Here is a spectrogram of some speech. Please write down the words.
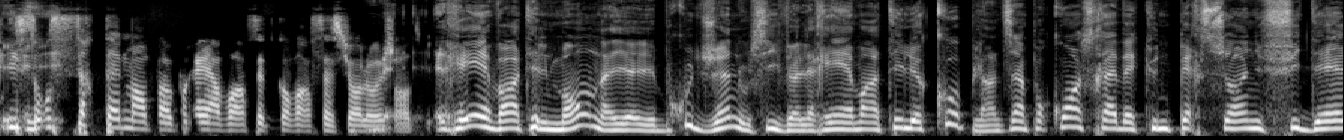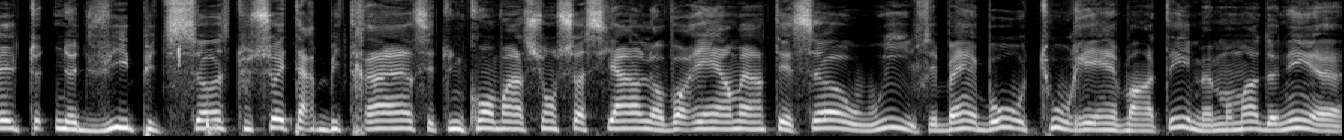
Ils sont certainement pas prêts à avoir cette conversation-là aujourd'hui. Réinventer le monde, il y a beaucoup de jeunes aussi, ils veulent réinventer le couple en disant pourquoi on serait avec une personne fidèle toute notre vie, puis tout ça, tout ça est arbitraire, c'est une convention sociale, on va réinventer ça. Oui, c'est bien beau tout réinventer, mais à un moment donné, euh,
